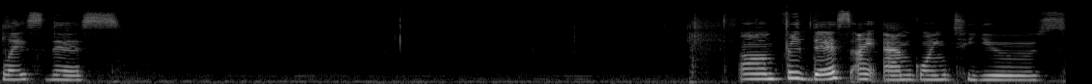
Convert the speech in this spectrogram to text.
place this Um, for this, I am going to use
